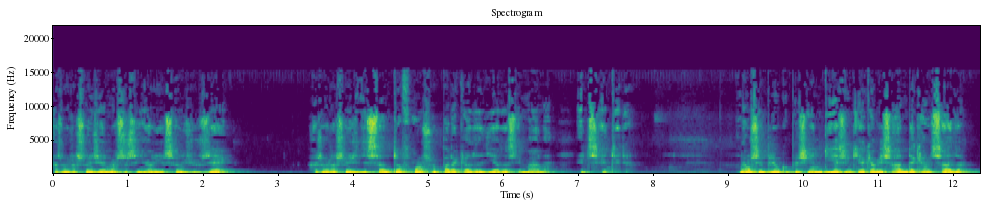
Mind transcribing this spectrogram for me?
as orações de Nossa Senhora e São José, as orações de Santo Afonso para cada dia da semana, etc. Não se preocupe se em dias em que a cabeça anda cansada,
